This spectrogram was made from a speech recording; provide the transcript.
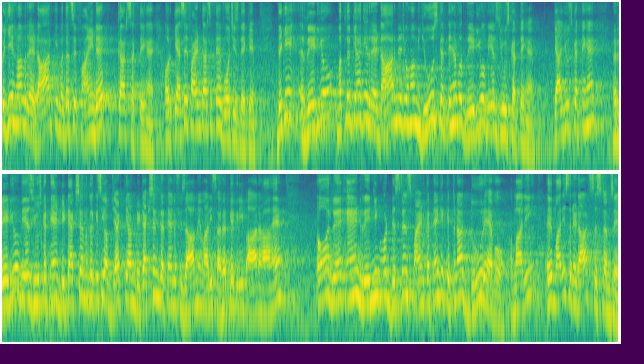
तो ये हम रेडार की मदद से फाइंड कर सकते हैं। और कैसे फाइंड कर सकते हैं, वो चीज़ देखें। देखिए रेडियो मतलब क्या कि रेडार में जो हम यूज़ करते हैं, वो रेडियो वेव्स यूज़ करते हैं। क्या यूज़ करते हैं? रेडियो वेव्स यूज़ करते हैं, डिटेक्शन मतलब किसी ऑब्जेक्ट की हम डिटेक्शन करते हैं, जो फ़िज़ा में हमारी सरहद के करीब आ रहा है। और एंड रेंजिंग और डिस्टेंस फाइंड करते हैं कि कितना दूर है वो, हमारी हमारी रेडार सिस्टम से।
